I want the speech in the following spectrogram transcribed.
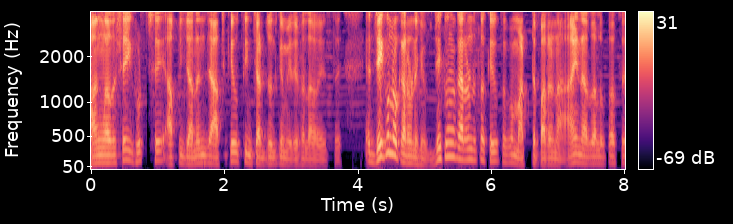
বাংলাদেশেই ঘটছে। আপনি জানেন যে আজকেও তিন চারজনকে মেরে ফেলা হয়েছে। যে কোনো কারণে হোক যে কোনো কারণে তো কেউ কাউকে মারতে পারে না। আইন আদালত আছে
